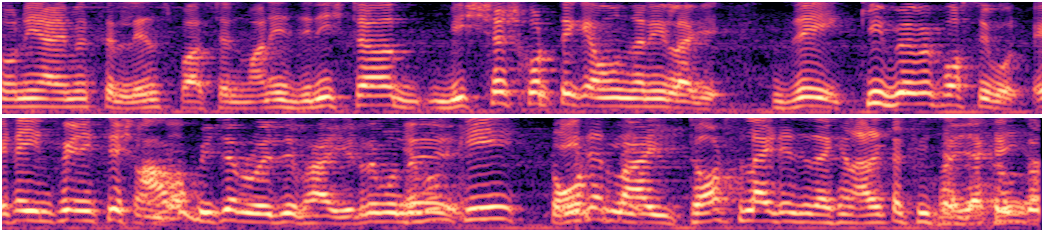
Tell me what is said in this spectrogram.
সোনি আইএমএক্স এর লেন্স পাচ্ছেন। মানে এই জিনিসটা বিশ্বাস করতে কেমন জানি লাগে যে কীভাবে পসিবল এটা ইনফিনিক্সে আরও ফিচার রয়েছে ভাই এটার মধ্যে কি টর্চ লাইট টর্চ লাইট যে দেখেন আরেকটা ফিচার এখন তো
